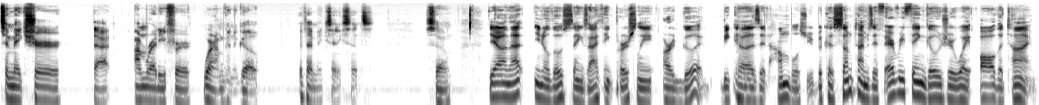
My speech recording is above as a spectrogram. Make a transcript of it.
to make sure that I'm ready for where I'm going to go, if that makes any sense. So Yeah, and that you know those things I think personally are good because it humbles you. Because sometimes if everything goes your way all the time,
